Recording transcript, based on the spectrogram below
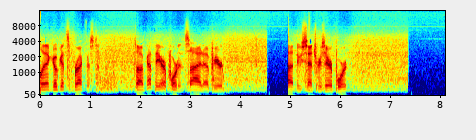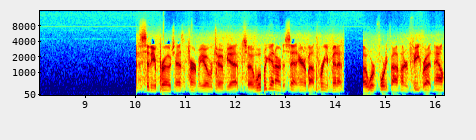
hopefully go get some breakfast. So I've got the airport inside up here, uh, New Centuries Airport. The city approach hasn't turned me over to him yet, so we'll begin our descent here in about three minutes. Uh, we're at 4,500 feet right now.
